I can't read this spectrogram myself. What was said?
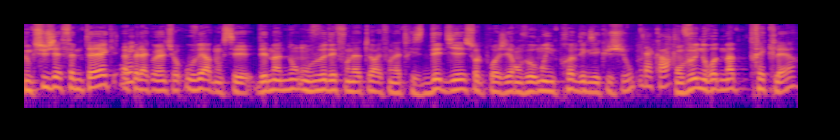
Donc sujet Femtech, appel à candidature ouverte. Donc c'est dès maintenant, on veut des fondateurs et fondatrices dédiés sur le projet. On veut au moins une preuve d'exécution. D'accord. On veut une roadmap très claire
